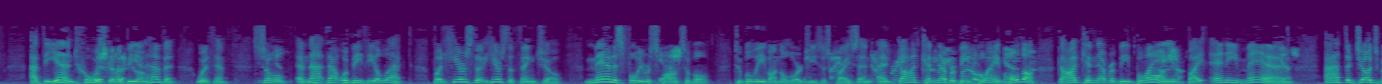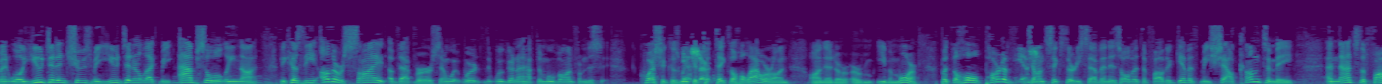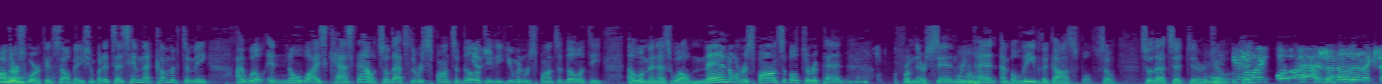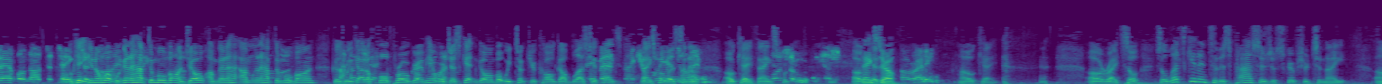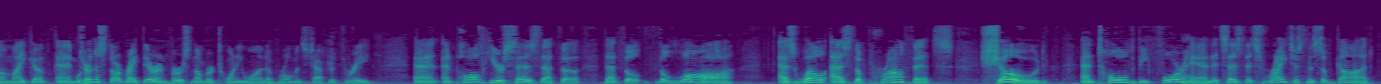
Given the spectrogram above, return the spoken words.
at the end who Who is going to be come. in heaven with him. So and that that would be the elect. But here's the here's the thing, Joe. Man is fully responsible to believe on the Lord Jesus Christ, and and God can never be blamed. Hold on, God can never be blamed by any man at the judgment, well, you didn't choose me, you didn't elect me. Mm-hmm. Absolutely not. Because the other side of that verse, and we're we're, we're going to have to move on from this question because we Yes, could t- take the whole hour on on it or, or even more. But the whole part of Yes. John six thirty seven is all that the Father giveth me shall come to me, and that's the Father's work in salvation. But it says, "Him that cometh to me, I will in no wise cast out." So that's the responsibility, the human responsibility element as well. Men are responsible to repent from their sin, mm-hmm. repent, and believe the gospel. So so that's it, there, Joe. You Okay. know, like, well, as another example, not to take. Okay, you know what? We're gonna have to move on, Joe. I'm gonna I'm gonna have to move on because we got a full program here. We're just getting going, but we took your call. God bless you. Amen. Thanks. Thank you thanks for for listening. time. Okay, thanks Awesome. for. Okay, Thanks. Joe. Alrighty. Okay. All right. So so let's get into this passage of scripture tonight, uh, Micah, and we're Sure. going to start right there in verse number 21 of Romans chapter 3. And and Paul here says that the that the the law as well as the prophets showed and told beforehand it says this righteousness of God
